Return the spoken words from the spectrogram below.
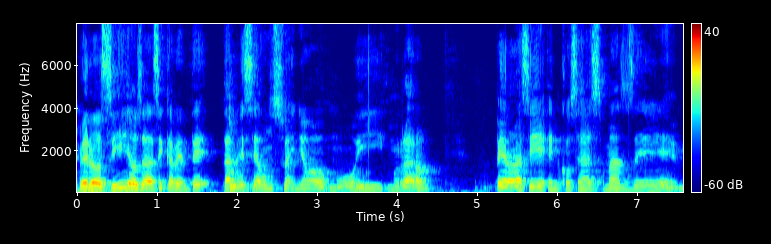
Pero sí, o sea, básicamente, tal vez sea un sueño muy, muy raro. Pero ahora sí, en cosas más de.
